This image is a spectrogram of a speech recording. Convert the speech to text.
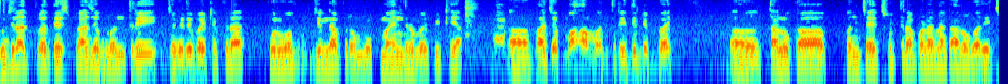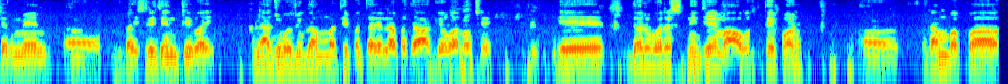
ગુજરાત પ્રદેશ ભાજપ મંત્રી ઝવેરીભાઈ ઠકરાત, પૂર્વ જિલ્લા પ્રમુખ મહેન્દ્રભાઈ પીઠિયા ભાજપ મહામંત્રી દિલીપભાઈ તાલુકા પંચાયત સૂત્રાપાડાના કારોબારી ચેરમેન ભાઈ શ્રી જયંતિભાઈ અને આજુબાજુ ગામમાંથી પધારેલા બધા આગેવાનો છે. એ દર વર્ષની જેમ આ વખતે પણ રામબાપા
